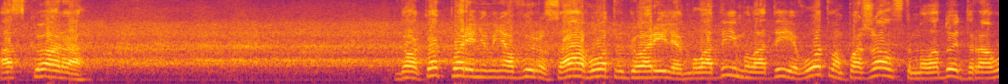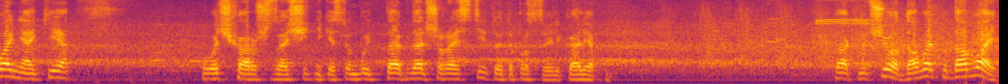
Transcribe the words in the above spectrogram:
Аскара. Да, как парень у меня вырос, а? Вот вы говорили, молодые, молодые. Вот вам, пожалуйста, молодой дарование Аке. Очень хороший защитник. Если он будет так дальше расти, то это просто великолепно. Так, ну чё, давай подавай.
